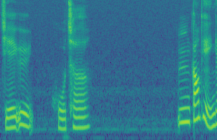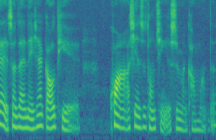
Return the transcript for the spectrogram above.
捷运、火车。嗯，高铁应该也算在内。现在高铁跨县市通勤也是蛮 common 的。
